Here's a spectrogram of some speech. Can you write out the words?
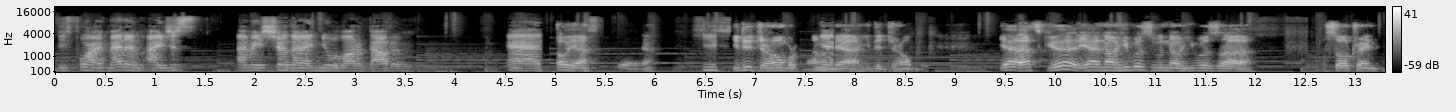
before I met him, I just I made sure that I knew a lot about him. And oh yeah, yeah, yeah. you did your homework on yeah. him. Yeah, you did your homework. Yeah, that's good. Yeah, no, he was no, he was uh, a Soul Train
